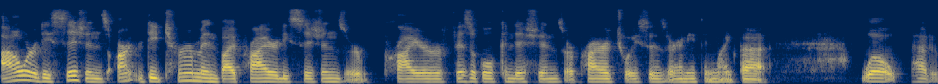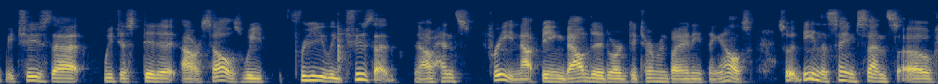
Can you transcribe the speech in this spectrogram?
our decisions aren't determined by prior decisions or prior physical conditions or prior choices or anything like that. Well, how did we choose that? We just did it ourselves. We freely choose that. Now, hence free, not being bounded or determined by anything else. So it'd be in the same sense of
